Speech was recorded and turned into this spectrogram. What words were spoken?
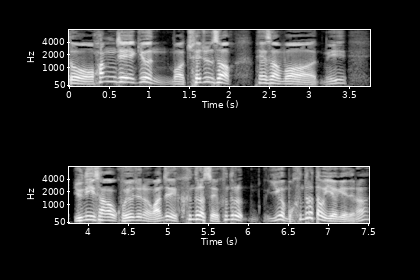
또 황재균, 뭐 최준석 해서 뭐 이 윤희상하고 고효준을 완전히 흔들었어요. 흔들어 이거 뭐 흔들었다고 이야기해야 되나?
